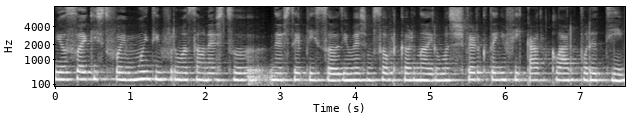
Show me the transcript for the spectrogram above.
Eu sei que isto foi muita informação neste, neste episódio, mesmo sobre Carneiro, mas espero que tenha ficado claro para ti.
